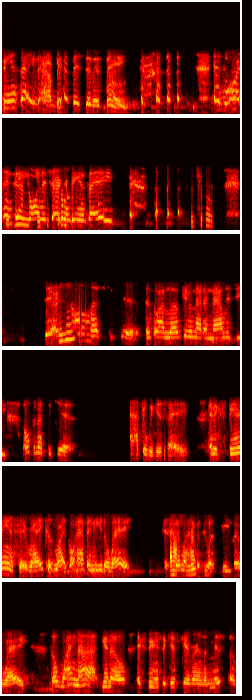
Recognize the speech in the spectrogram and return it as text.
being saved. There are benefits to this thing. It's more than just going to church and being saved. the truth. There's mm-hmm. so much to give. And so I love giving that analogy. Open up the gift after we get saved and experience it, right? Because life going to happen either way. It's still going to happen to us either way. So why not, you know, experience the gift giver in the midst of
